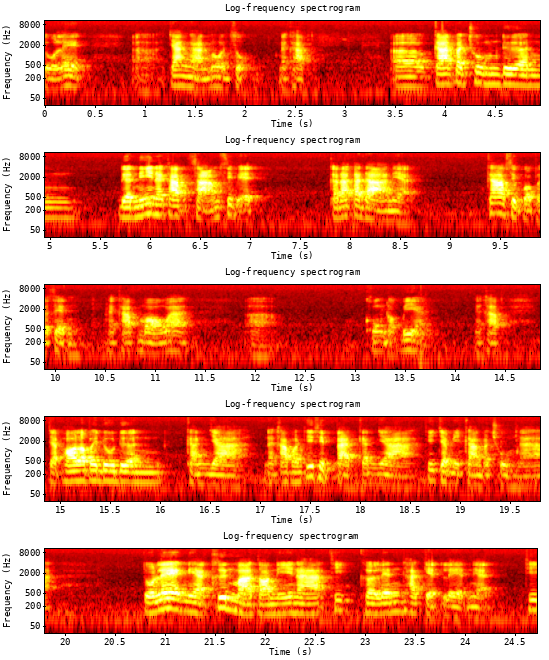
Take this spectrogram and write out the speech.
ตัวเลขจ้างงานเมื่อวันศุกร์นะครับการประชุมเดือนเดือนนี้นะครับ 31 กรกฎาเนี่ย 90 กว่าเปอร์เซ็นต์ นะครับมองว่าคงดอกเบี้ยนะครับแต่พอเราไปดูเดือนกันยานะครับวันที่ 18 กันยาที่จะมีการประชุมนะฮะตัวเลขเนี่ยขึ้นมาตอนนี้นะฮะที่ current target rate เนี่ยที่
